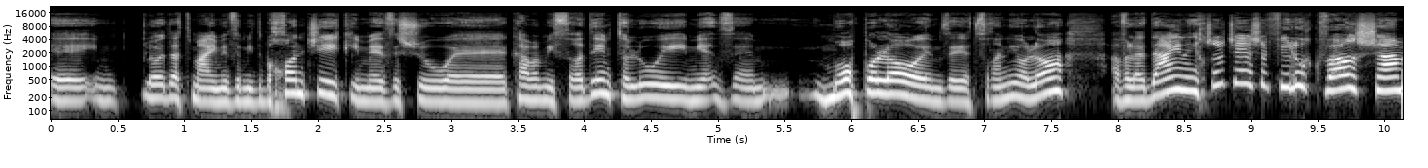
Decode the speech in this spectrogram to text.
אה, עם, לא יודעת מה, עם איזה מטבחונצ'יק, עם איזשהו, כמה משרדים, תלוי אם זה מו"פ או לא, אם זה יצרני או לא, אבל עדיין אני חושבת שיש אפילו כבר שם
